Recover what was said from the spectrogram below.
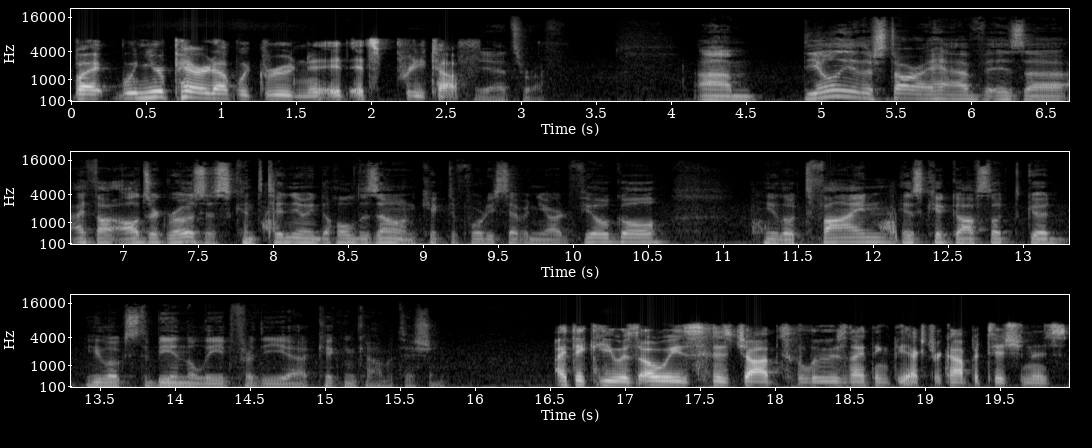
But when you're paired up with Gruden, it, it's pretty tough. yeah, it's rough. Um, the only other star I have is uh, I thought Aldrick Rosas continuing to hold his own, kicked a 47-yard field goal. He looked fine. His kickoffs looked good. He looks to be in the lead for the uh, kicking competition. I think he was always his job to lose, and I think the extra competition has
